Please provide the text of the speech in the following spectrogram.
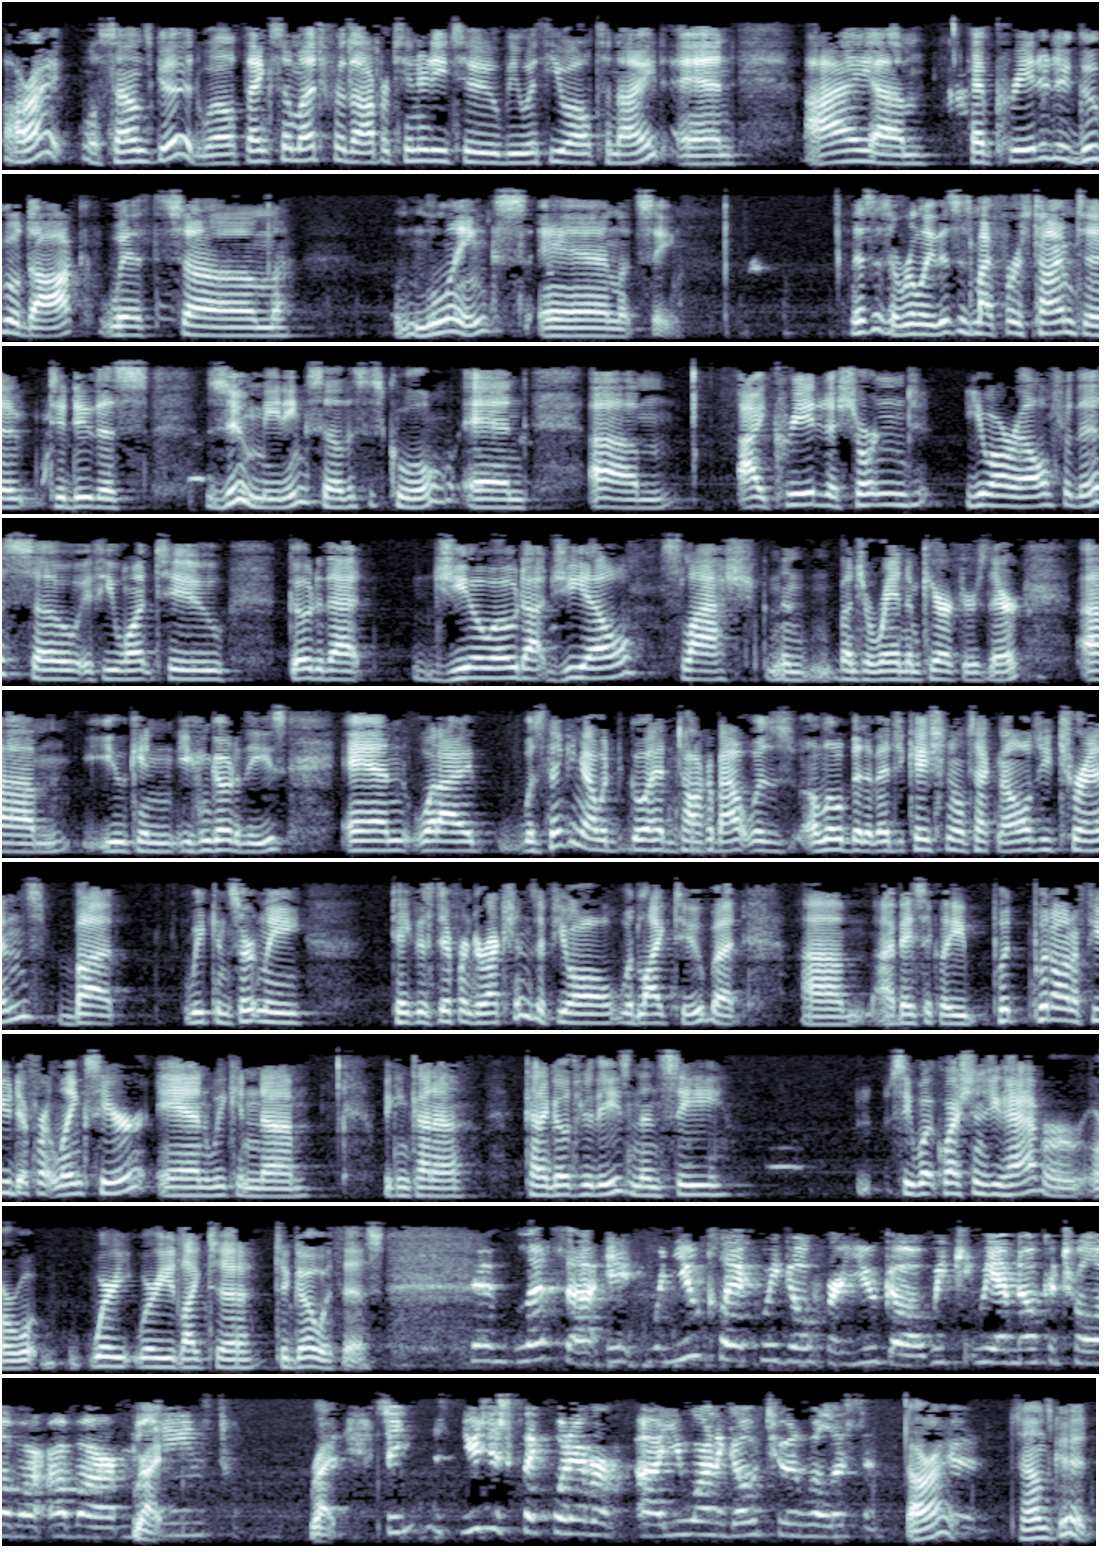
All right. Well, sounds good. Well, thanks so much for the opportunity to be with you all tonight. And I um, have created a Google Doc with some links. And let's see. This is a really this is my first time to to do this Zoom meeting, so this is cool. And um, I created a shortened URL for this. So if you want to go to that goo.gl slash and then a bunch of random characters there. Um, you can you can go to these. And what I was thinking I would go ahead and talk about was a little bit of educational technology trends, but we can certainly take this different directions if you all would like to. But um, I basically put put on a few different links here, and we can um, we can kind of kind of go through these and then see see what questions you have or or where where you'd like to to go with this. Then let's. Uh, it, when you click, we go for you go. We we have no control of our of our machines. Right. Right. So you just, you just click whatever uh, you want to go to, and we'll listen. All right. Good. Sounds good.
